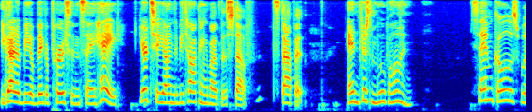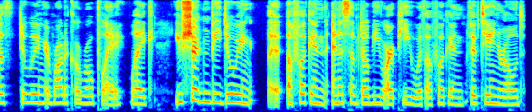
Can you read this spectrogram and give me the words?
you gotta be a bigger person and say, hey, you're too young to be talking about this stuff. Stop it. And just move on. Same goes with doing erotica roleplay. Like, you shouldn't be doing a, a fucking NSFW RP with a fucking 15 year old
